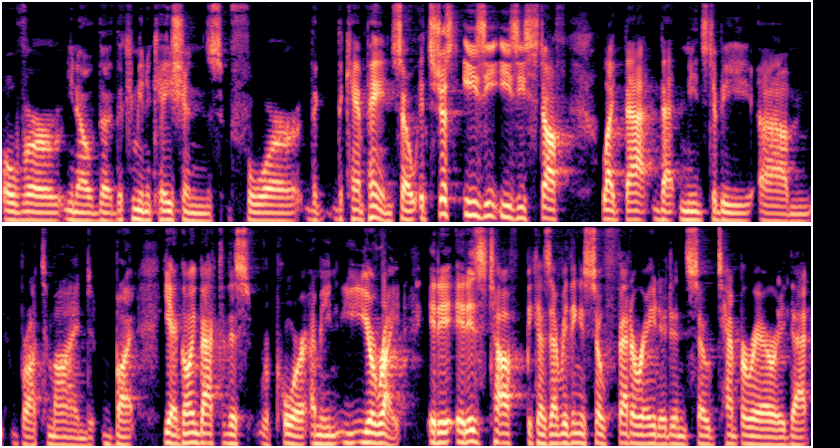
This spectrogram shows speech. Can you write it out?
over you know the the communications for the the campaign. So it's just easy easy stuff like that that needs to be um, brought to mind. But yeah, going back to this report, I mean, you're right. It it is tough because everything is so federated and so temporary that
